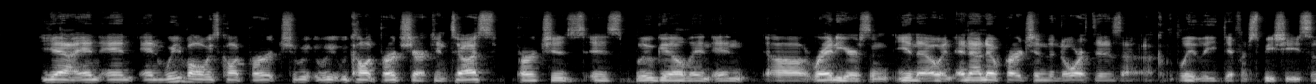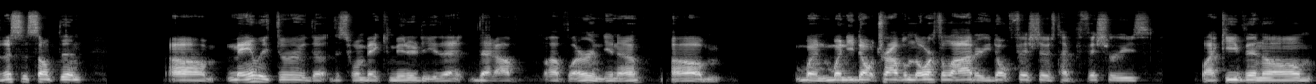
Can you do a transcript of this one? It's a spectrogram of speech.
yeah, and and and we've always called perch. We, we, we call it perch shark, and to us, perch is is bluegill and and uh, red ears, and you know, and and I know perch in the north is a, a completely different species. So this is something um, mainly through the the swim bait community that that I've I've learned. You know, um, when when you don't travel north a lot or you don't fish those type of fisheries, like even um,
